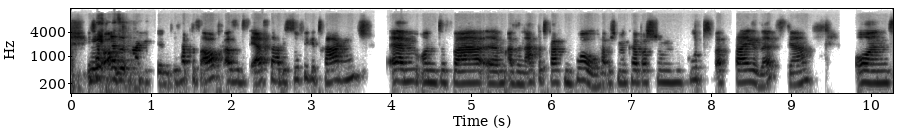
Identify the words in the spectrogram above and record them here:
ich nee, habe also, ich habe das auch, also das erste habe ich so viel getragen. Ähm, und das war, ähm, also nach Betrachten, wow, habe ich meinem Körper schon gut was beigesetzt, ja. Und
